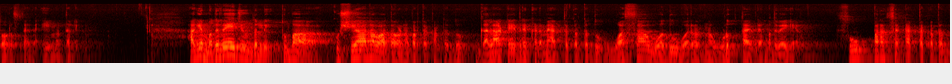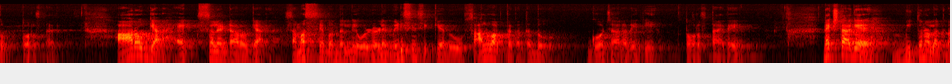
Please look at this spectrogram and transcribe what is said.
ತೋರಿಸ್ತಾ ಇದೆ ಈ ಮಂತಲ್ಲಿ ಹಾಗೆ ಮದುವೆ ಜೀವನದಲ್ಲಿ ತುಂಬ ಖುಷಿಯಾದ ವಾತಾವರಣ ಬರ್ತಕ್ಕಂಥದ್ದು. ಗಲಾಟೆ ಇದ್ದರೆ ಕಡಿಮೆ ಆಗ್ತಕ್ಕಂಥದ್ದು. ಹೊಸ ವಧು ವರರನ್ನ ಹುಡುಕ್ತಾ ಇದ್ದರೆ ಮದುವೆಗೆ. ಸೂಪರಾಗಿ ಸೆಟ್ ಆಗ್ತಕ್ಕಂಥದ್ದು ತೋರಿಸ್ತಾ ಇದೆ. ಆರೋಗ್ಯ, ಎಕ್ಸಲೆಂಟ್ ಆರೋಗ್ಯ, ಸಮಸ್ಯೆ ಬಂದಲ್ಲಿ ಒಳ್ಳೊಳ್ಳೆ ಮೆಡಿಸಿನ್ ಸಿಕ್ಕಿ ಅದು ಸಾಲ್ವ್ ಆಗ್ತಕ್ಕಂಥದ್ದು ಗೋಚಾರ ರೀತಿ ತೋರಿಸ್ತಾ ಇದೆ. ನೆಕ್ಸ್ಟ್ ಹಾಗೆ ಮಿಥುನ ಲಗ್ನ.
